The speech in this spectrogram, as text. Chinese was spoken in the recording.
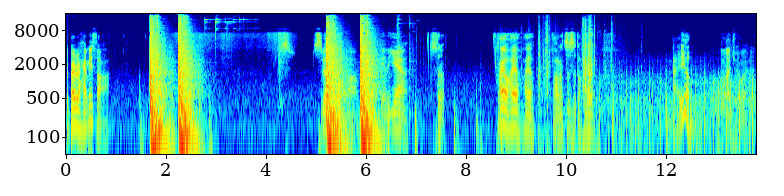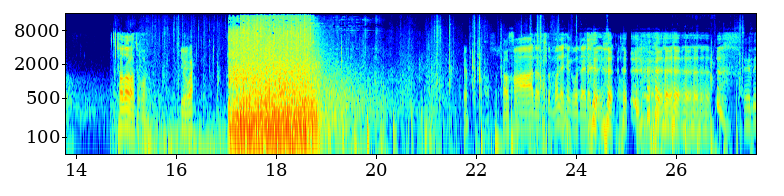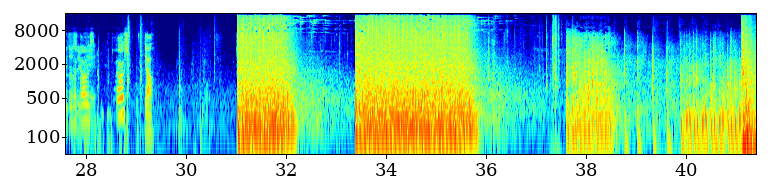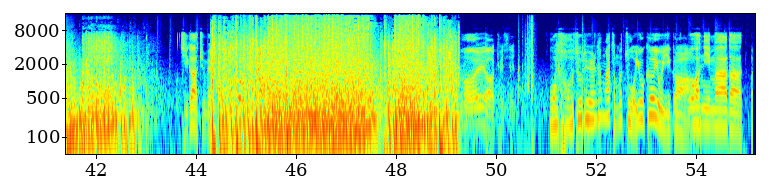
这白瑞还没死啊？四标之后点的烟啊？是了。还有还有还有，打了支持的还有。还有。这么安全吗？抄到了这会。一楼外。哎，妈的，他怎么两枪给我摘的？哎，那就是刚刚要。几个全边？哎呀，可惜！我操，这队人他妈怎么左右各有一个？我你妈的！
